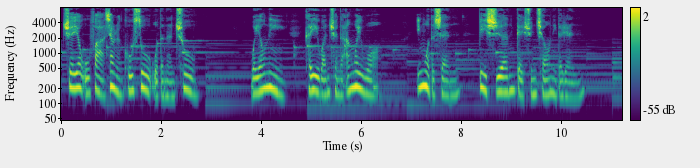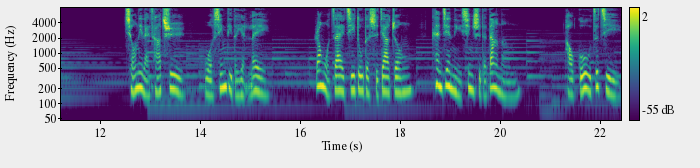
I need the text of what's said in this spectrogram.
却又无法向人哭诉我的难处。唯有你可以完全的安慰我，因我的神必施恩给寻求你的人。求你来擦去我心底的眼泪，让我在基督的十架中看见你信使的大能，好鼓舞自己，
